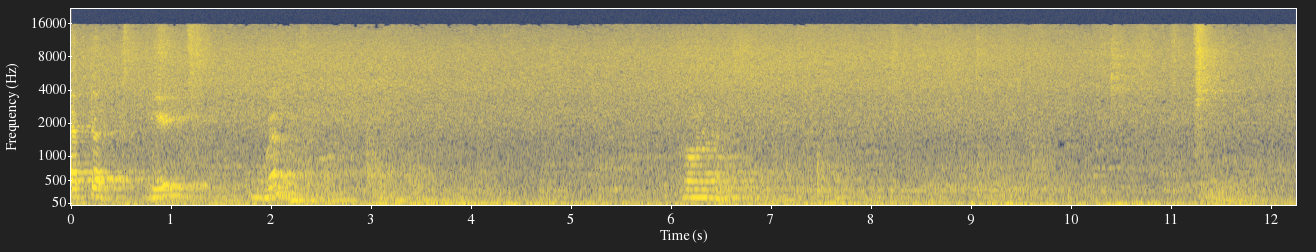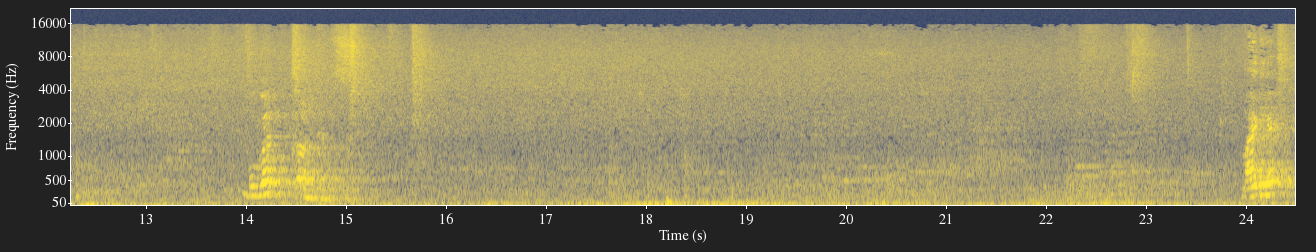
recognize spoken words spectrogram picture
Chapter eight Mughal Mughal chronicles my dear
